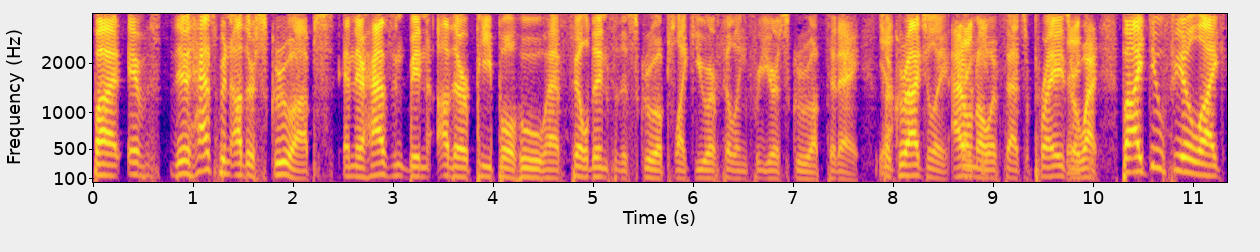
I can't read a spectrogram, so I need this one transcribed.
but if there has been other screw ups, and there hasn't been other people who have filled in for the screw ups like you are filling for your screw up today. So gradually. I don't know you. if that's a praise or Thank what, but I do feel like.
